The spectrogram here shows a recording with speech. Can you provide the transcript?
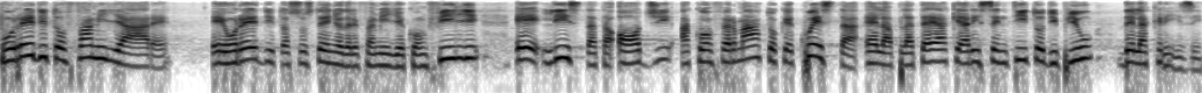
Un reddito familiare e un reddito a sostegno delle famiglie con figli e l'Istat oggi ha confermato che questa è la platea che ha risentito di più della crisi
